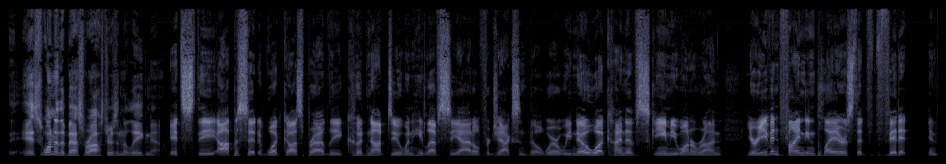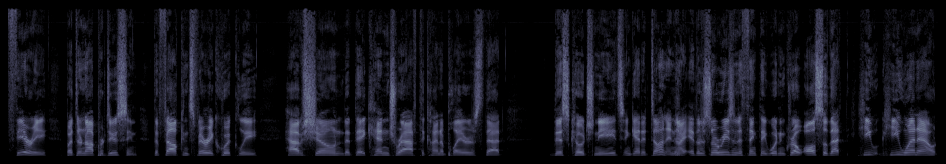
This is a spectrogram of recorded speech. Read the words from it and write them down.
It's one of the best rosters in the league now. It's the opposite of what Gus Bradley could not do when he left Seattle for Jacksonville, where we know what kind of scheme you want to run. You're even finding players that fit it in theory, but they're not producing. The Falcons very quickly have shown that they can draft the kind of players that this coach needs and get it done. And I, there's no reason to think they wouldn't grow. Also, that he he went out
